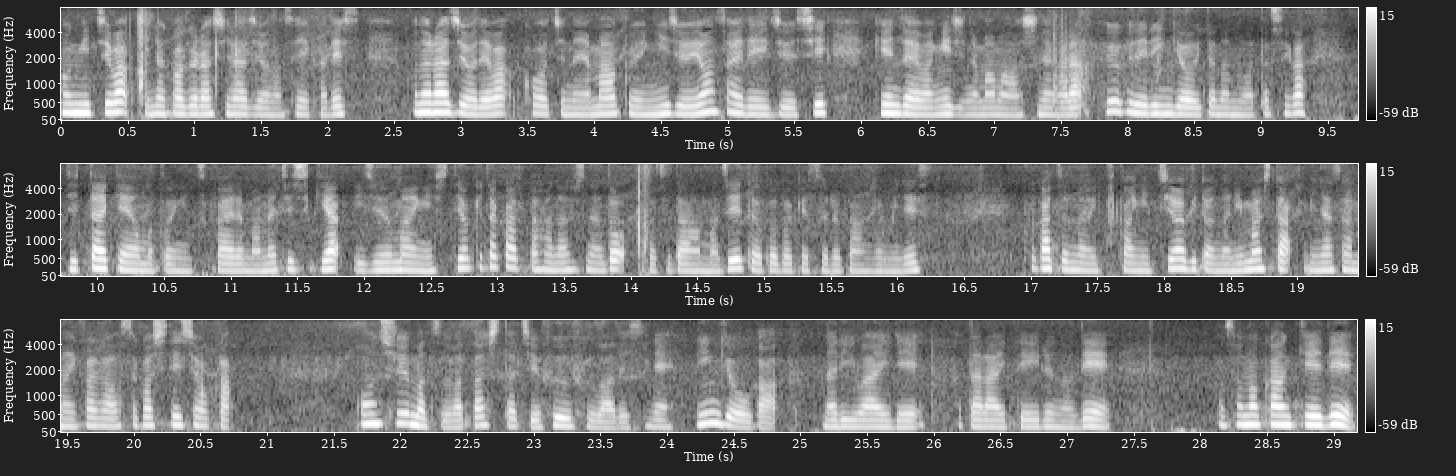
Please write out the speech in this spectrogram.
こんにちは。田舎暮らしラジオのせいかです。このラジオでは高知の山奥に24歳で移住し現在は2児のママをしながら夫婦で林業を営む私が実体験をもとに使える豆知識や移住前にしておきたかった話など雑談を交えてお届けする番組です。9月の5日日曜日となりました。皆様いかがお過ごしでしょうか。今週末私たち夫婦はですね林業がなりわいで働いているのでその関係で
